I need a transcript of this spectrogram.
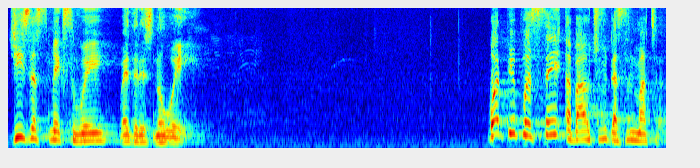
Jesus makes a way where there is no way. What people say about you doesn't matter.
